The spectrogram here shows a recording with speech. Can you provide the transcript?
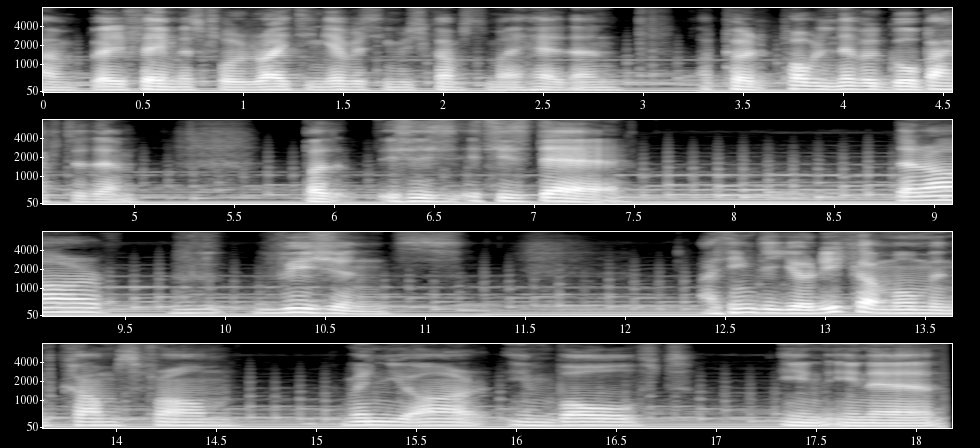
I'm very famous for writing everything which comes to my head, and I probably never go back to them. But it is, it is there. There are visions. I think the eureka moment comes from when you are involved in, in a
